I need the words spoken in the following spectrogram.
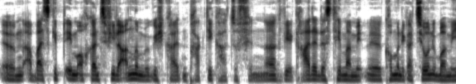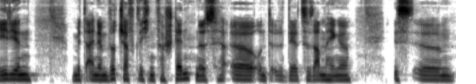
Ähm, aber es gibt eben auch ganz viele andere Möglichkeiten, Praktika zu finden. Ne? Wir, gerade das Thema äh, Kommunikation über Medien mit einem wirtschaftlichen Verständnis äh, und der Zusammenhänge ist ähm,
